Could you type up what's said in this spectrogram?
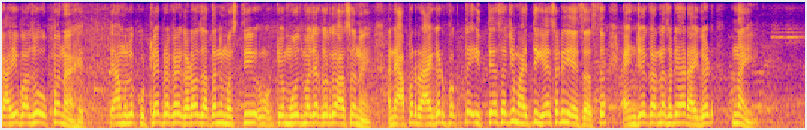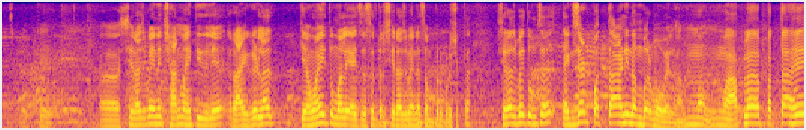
काही बाजू ओपन आहेत. त्यामुळे कुठल्याही प्रकारे गडावर जाताना मस्ती किंवा मोज मजा करतो असं नाही. आणि आपण रायगड फक्त इतिहासाची माहिती घ्यायसाठी यायचं असतं. एन्जॉय करण्यासाठी हा रायगड नाही. ओके. सिराजबाईने छान माहिती दिली आहे. रायगडला केव्हाही तुम्हाला यायचं असेल तर सिराजबाईंना संपर्क करू शकता. शिराजबाई तुमचा एक्झॅक्ट पत्ता आणि नंबर मोबाईल म- आपला पत्ता आहे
